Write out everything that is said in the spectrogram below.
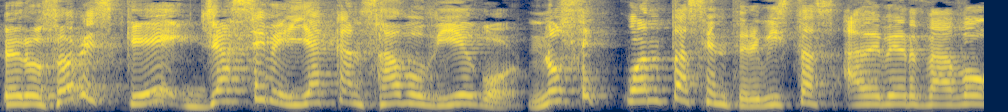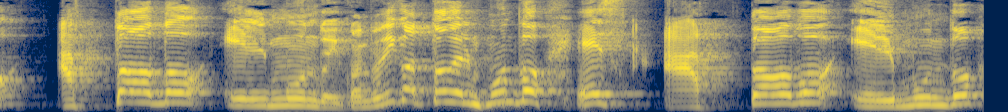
Pero ¿sabes qué? Ya se veía cansado Diego. No sé cuántas entrevistas ha de haber dado a todo el mundo. Y cuando digo a todo el mundo, es a todo el mundo.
